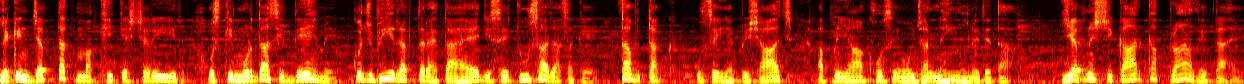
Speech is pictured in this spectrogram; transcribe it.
लेकिन जब तक मक्खी के शरीर, उसकी मुर्दा सी देह में कुछ भी रक्त रहता है जिसे चूसा जा सके, तब तक उसे यह पिशाच अपनी आँखों से ओझल नहीं होने देता। यह अपने शिकार का प्राण देता है,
